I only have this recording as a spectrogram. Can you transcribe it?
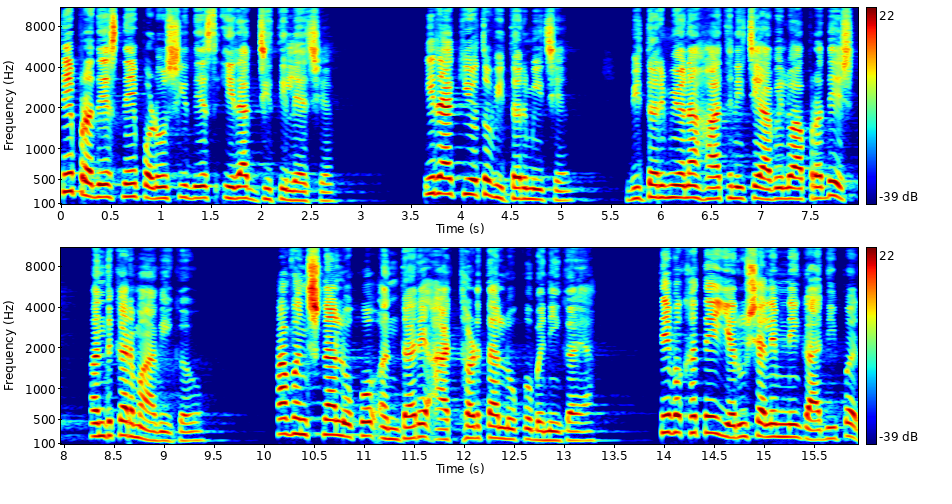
તે પ્રદેશને પડોશી દેશ ઈરાક જીતી લે છે. ઈરાકીઓ તો વિધર્મી છે. વિધર્મીઓના હાથ નીચે આવેલો આ પ્રદેશ અંધકારમાં આવી ગયો. આ વંશના લોકો અંધારે આથડતા લોકો બની ગયા. તે વખતે યરુશાલેમની ગાદી પર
